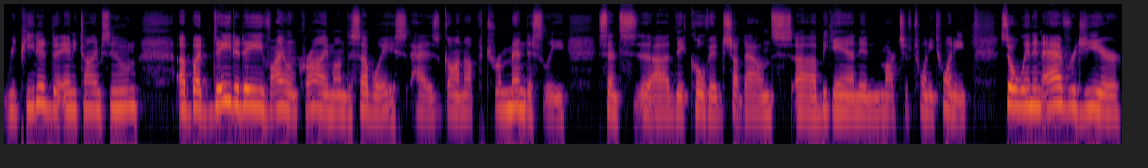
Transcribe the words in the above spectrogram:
repeated anytime soon. Uh, but day to day violent crime on the subways has gone up tremendously since uh, the COVID shutdowns uh, began in March of 2020. So, in an average year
